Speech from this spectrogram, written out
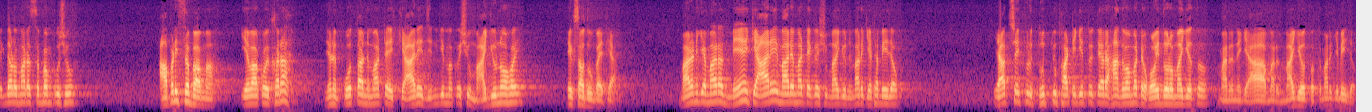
એક દાડો મારે સભામાં પૂછ્યું, આપણી સભામાં એવા કોઈ ખરા? જેને પોતાને માટે ક્યારે જિંદગીમાં કશું માગ્યું ન હોય, એક સાધુ ઊભા થયા. મારે કે મહારાજ, મેં ક્યારે મારે માટે કશું માગ્યું નહીં. મારે જેઠા બે જાઓ. યાદ છે પેલું ધૂતું ફાટી ગયું હતું, ત્યારે હાંધવા માટે હોય દોરો માગ્યો હતો. મારે ને કે હા, મારે માગ્યો હતો. તમારે કે બે જાઓ.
